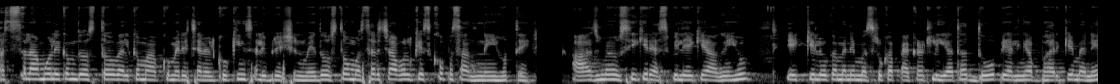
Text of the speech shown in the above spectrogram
अस्सलाम वालेकुम दोस्तों, वेलकम आपको मेरे चैनल कुकिंग सेलिब्रेशन में। दोस्तों, मसर चावल किसको पसंद नहीं होते? आज मैं उसी की रेसिपी लेके आ गई हूँ। एक किलो का मैंने मसरों का पैकेट लिया था। दो प्यालियाँ भर के मैंने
